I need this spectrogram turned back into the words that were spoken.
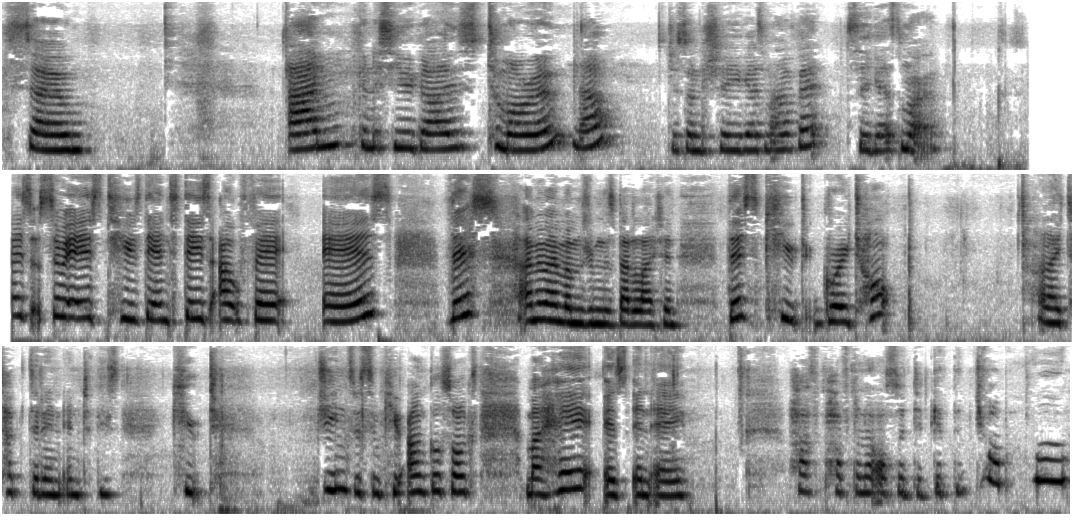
So I'm gonna see you guys tomorrow now. Just want to show you guys my outfit. See you guys tomorrow. Guys, so it is Tuesday and today's outfit is this. I'm in my mum's room, there's better lighting. This cute grey top. And I tucked it in into these cute jeans with some cute ankle socks. My hair is in a half puffed and I also did get the job. Woo!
